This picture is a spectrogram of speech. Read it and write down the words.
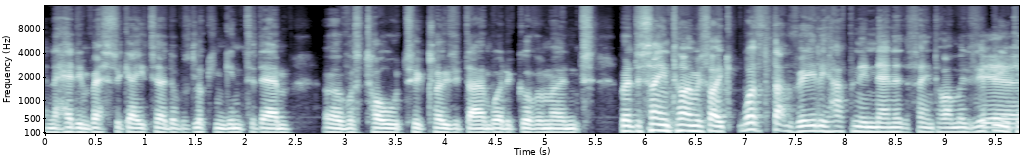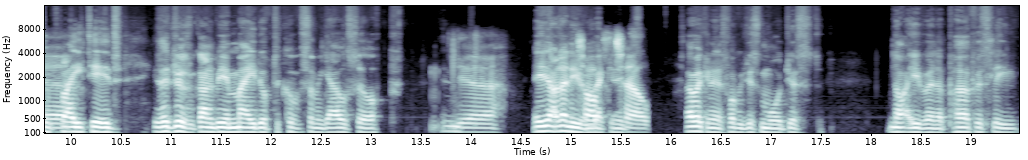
and the head investigator that was looking into them uh, was told to close it down by the government. But at the same time, it's like, was that really happening then? At the same time, is it being Yeah. conflated? Is it just going to be made up to cover something else up? yeah, Yeah, I don't even hard reckon it's. I reckon it's probably just more just not even a purposely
